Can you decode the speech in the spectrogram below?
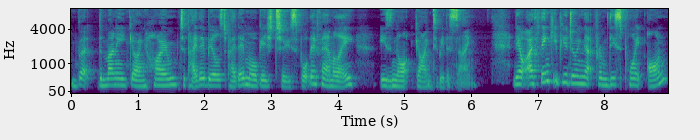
but the money going home to pay their bills, to pay their mortgage, to support their family is not going to be the same. Now, I think if you're doing that from this point on,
